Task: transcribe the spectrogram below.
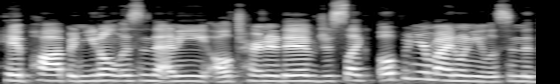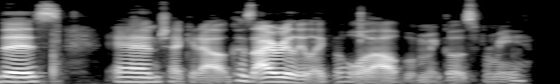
hip hop and you don't listen to any alternative, just like open your mind when you listen to this and check it out because I really like the whole album. It goes for me.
